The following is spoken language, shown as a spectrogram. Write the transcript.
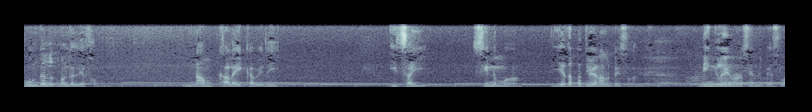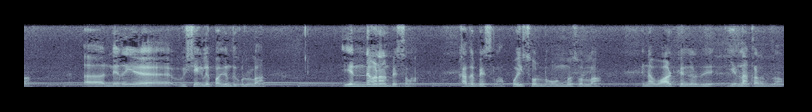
உங்கள் மங்கள் எஃப்எம். நாம் கலை கவிதை இசை சினிமா எதை பற்றி வேணாலும் பேசலாங்க. நீங்களும் என்னோட சேர்ந்து பேசலாம். நிறைய விஷயங்களை பகிர்ந்து கொள்ளலாம். என்ன வேணாலும் பேசலாம். கதை பேசலாம் பொய் சொல்லலாம் உண்மை சொல்லலாம். ஏன்னா வாழ்க்கைங்கிறது எல்லாம் கலந்து தான்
